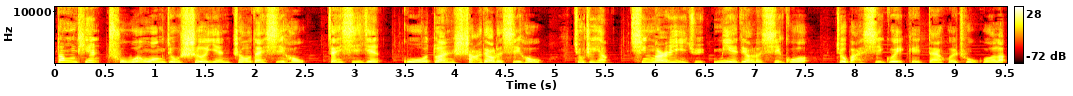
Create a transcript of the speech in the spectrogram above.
当天，楚文王就设宴招待西侯，在席间果断杀掉了西侯，就这样轻而易举灭掉了西国，就把西归给带回楚国了。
